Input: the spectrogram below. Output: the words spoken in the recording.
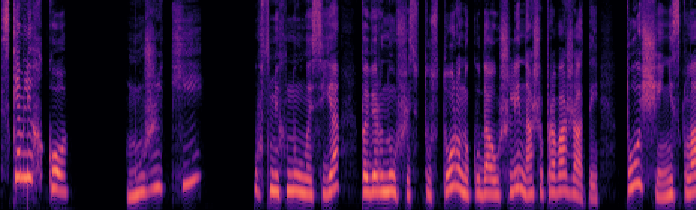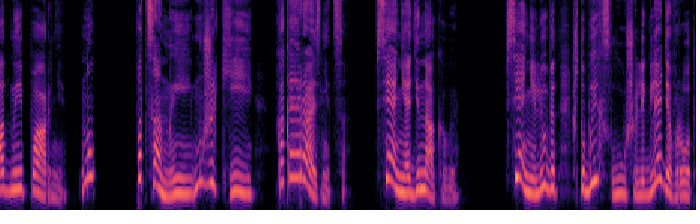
с кем легко». «Мужики?» — усмехнулась я, повернувшись в ту сторону, куда ушли наши провожатые, тощие, нескладные парни. «Ну, пацаны, мужики, какая разница? Все они одинаковые. Все они любят, чтобы их слушали, глядя в рот,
